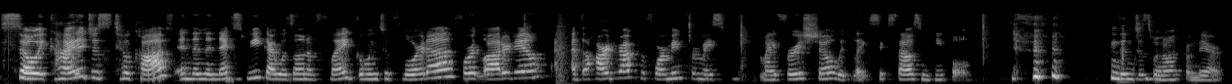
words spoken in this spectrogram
So it kinda just took off, and then the next week, I was on a flight going to Florida, Fort Lauderdale, at the Hard Rock performing for my my first show with, like, 6,000 people. And then just went on from there.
